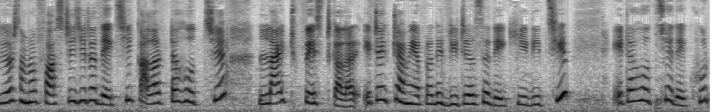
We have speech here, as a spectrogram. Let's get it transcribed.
ভিউয়ার্স আমরা ফার্স্টে যেটা দেখছি কালারটা হচ্ছে লাইট পেস্ট কালার এটা একটু আমি আপনাদের ডিটেলসে দেখিয়ে দিচ্ছি। এটা হচ্ছে দেখুন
